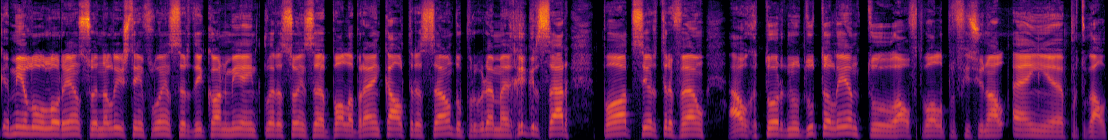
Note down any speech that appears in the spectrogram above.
Camilo Lourenço, analista e influencer de economia, em declarações a bola branca, a alteração do programa Regressar pode ser travão ao retorno do talento ao futebol profissional em eh, Portugal.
